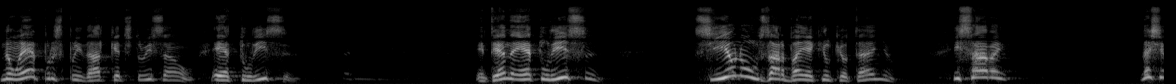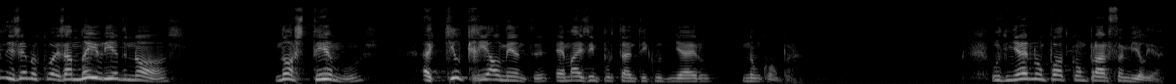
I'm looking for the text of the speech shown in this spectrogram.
Não é a prosperidade que é destruição, é a tolice. Entendem? É a tolice. Se eu não usar bem aquilo que eu tenho, e sabem, Deixem-me dizer uma coisa: a maioria de nós, nós temos aquilo que realmente é mais importante e que o dinheiro não compra. O dinheiro não pode comprar família.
